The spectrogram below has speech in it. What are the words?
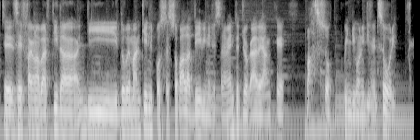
se, se, fai una partita di, dove mantieni il possesso palla devi necessariamente giocare anche basso, quindi con i difensori.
